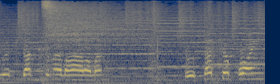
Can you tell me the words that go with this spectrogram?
reduction of armaments to such a point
